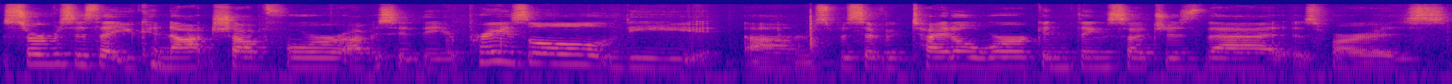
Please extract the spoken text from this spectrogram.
services that you cannot shop for obviously the appraisal the um, specific title work and things such as that as far as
